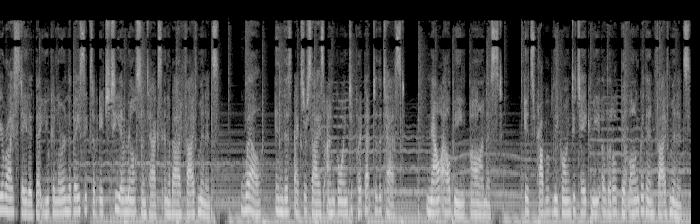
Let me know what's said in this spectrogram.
Earlier I stated that you can learn the basics of HTML syntax in about 5 minutes. Well, in this exercise I'm going to put that to the test. Now I'll be honest. It's probably going to take me a little bit longer than 5 minutes.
